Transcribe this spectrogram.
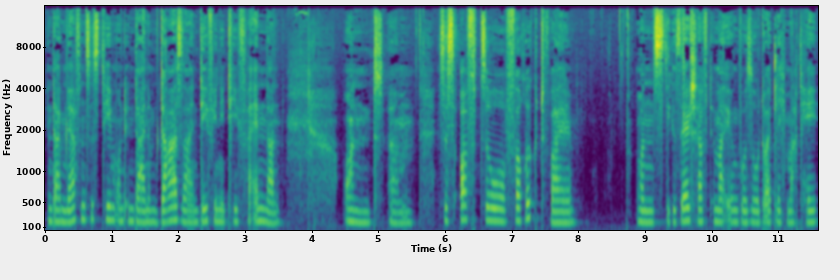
in deinem Nervensystem und in deinem Dasein definitiv verändern. Und ähm, es ist oft so verrückt, weil uns die Gesellschaft immer irgendwo so deutlich macht, hey,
